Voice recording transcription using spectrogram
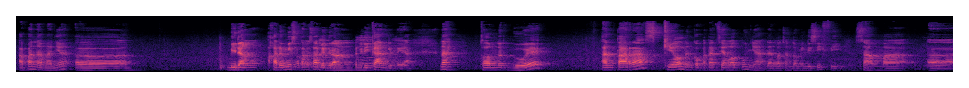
apa namanya eh, bidang akademis atau misalnya background pendidikan gitu ya. Nah, kalau menurut gue antara skill dan kompetensi yang lo punya dan lo cantumin di CV sama eh,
